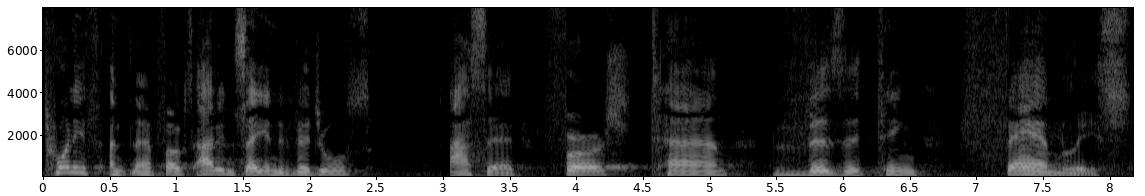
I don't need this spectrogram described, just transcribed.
20, now folks, I didn't say individuals. I said first time visiting families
